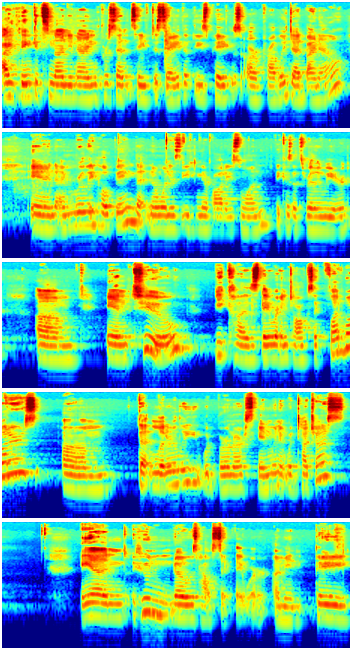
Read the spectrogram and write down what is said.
I think it's 99% safe to say that these pigs are probably dead by now. And I'm really hoping that no one is eating their bodies, one, because it's really weird. Um, and two, because they were in toxic floodwaters um, that literally would burn our skin when it would touch us. And who knows how sick they were. I mean, they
